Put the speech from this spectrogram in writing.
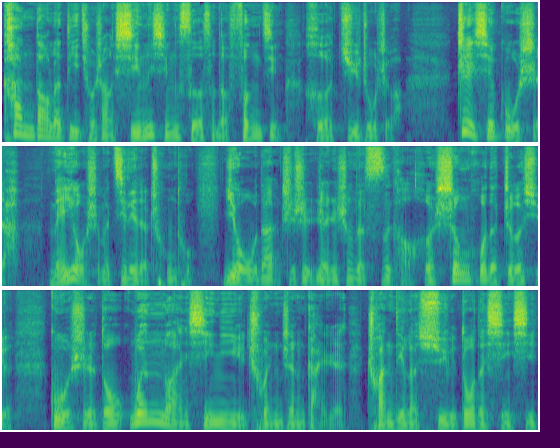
看到了地球上形形色色的风景和居住者。这些故事啊。没有什么激烈的冲突，有的只是人生的思考和生活的哲学。故事都温暖细腻、纯真感人，传递了许多的信息，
